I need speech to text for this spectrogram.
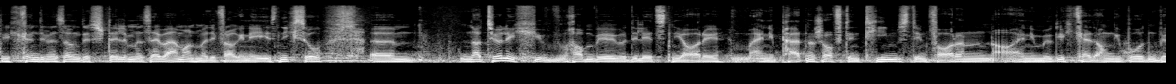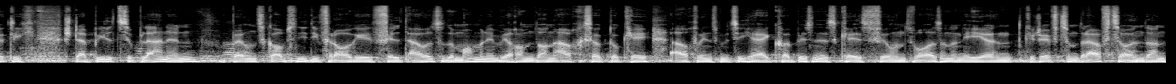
Ich könnte mir sagen, das stelle mir selber auch manchmal die Frage. Nee, ist nicht so. Ähm, natürlich haben wir über die letzten Jahre eine Partnerschaft den Teams, den Fahrern eine Möglichkeit angeboten, wirklich stabil zu planen. Bei uns gab es nie die Frage, fällt aus oder machen wir nicht. Wir haben dann auch gesagt, okay, auch wenn es mit Sicherheit kein Business Case für uns war, sondern eher ein Geschäft zum Draufzahlen dann,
